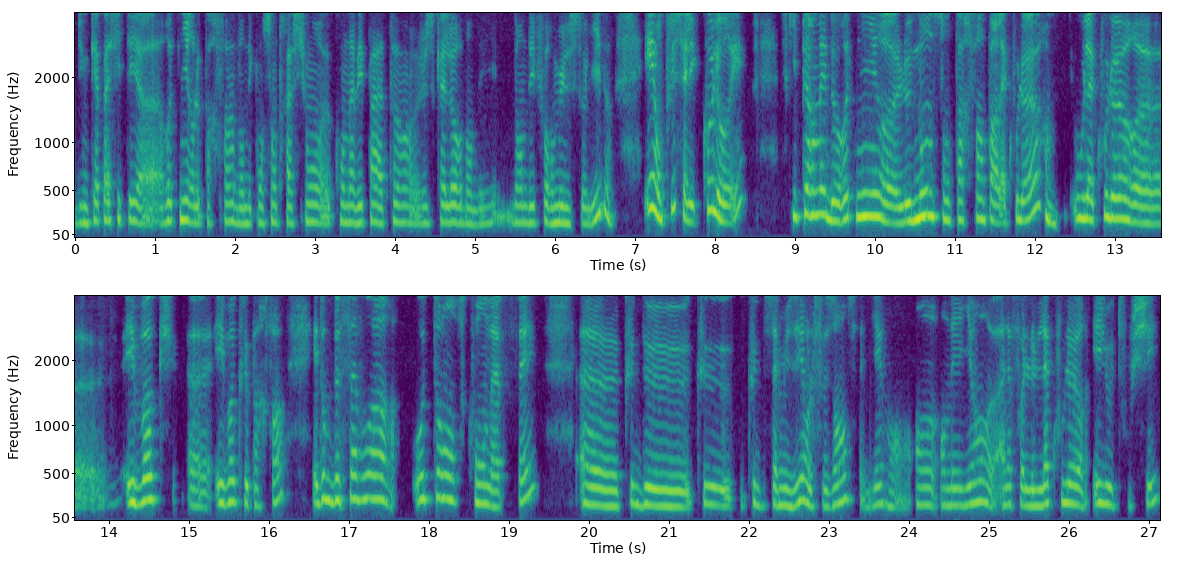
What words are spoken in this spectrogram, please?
d'une capacité à retenir le parfum dans des concentrations euh, qu'on n'avait pas atteint jusqu'alors dans des, dans des formules solides. Et en plus, elle est colorée, ce qui permet de retenir euh, le nom de son parfum par la couleur, où la couleur euh, évoque, évoque le parfum, et donc de savoir autant ce qu'on a fait que de, que, que de s'amuser en le faisant, c'est-à-dire en, en, ayant à la fois le, la couleur et le toucher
